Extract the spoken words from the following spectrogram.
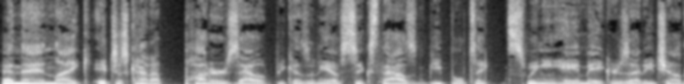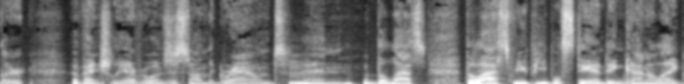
And then like it just kind of putters out because when you have 6,000 people take swinging haymakers at each other, eventually everyone's just on the ground and the last the last few people standing kind of like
